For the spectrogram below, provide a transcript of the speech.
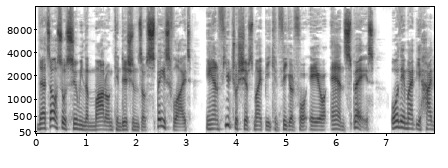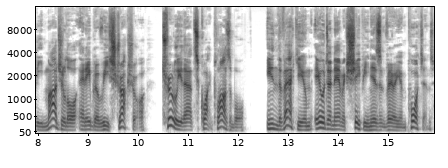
That's also assuming the modern conditions of spaceflight, and future ships might be configured for air and space, or they might be highly modular and able to restructure. Truly, that's quite plausible. In the vacuum, aerodynamic shaping isn't very important,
